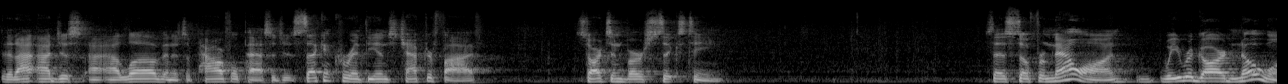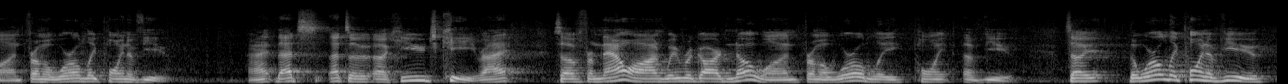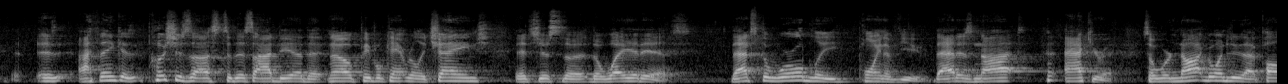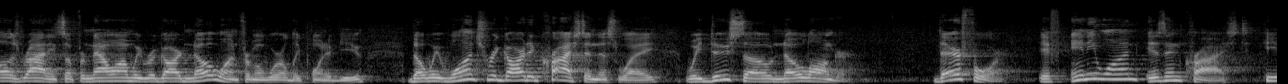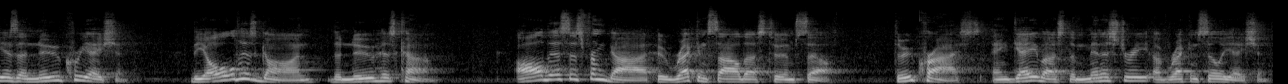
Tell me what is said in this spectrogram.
that I, I just I, I, love, and it's a powerful passage. It's 2 Corinthians chapter 5, starts in verse 16. says, So from now on, we regard no one from a worldly point of view. All right, that's, that's a, a huge key, right? So from now on, we regard no one from a worldly point of view. So the worldly point of view is, I think, it pushes us to this idea that no, people can't really change. It's just the, the way it is. That's the worldly point of view. That is not accurate. So we're not going to do that. Paul is writing. So from now on, we regard no one from a worldly point of view. Though we once regarded Christ in this way, we do so no longer. Therefore, if anyone is in Christ, he is a new creation. The old has gone, the new has come. All this is from God who reconciled us to himself through Christ and gave us the ministry of reconciliation.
